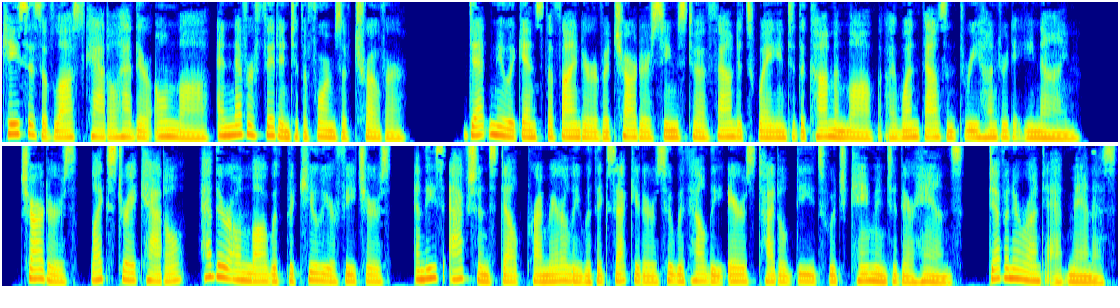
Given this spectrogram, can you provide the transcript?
Cases of lost cattle had their own law and never fit into the forms of trover. The detinue against the finder of a charter seems to have found its way into the common law by 1389. Charters, like stray cattle, had their own law with peculiar features, and these actions dealt primarily with executors who withheld the heirs' title deeds which came into their hands, devenerunt ad manus,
